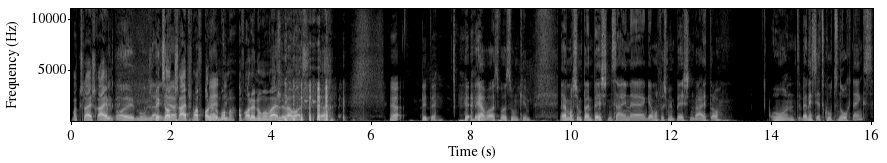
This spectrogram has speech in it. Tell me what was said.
Mag gleich schreiben. Wie gesagt, Ja. schreib's mal auf alle Nein, Nummern, auf alle Nummern, weil wer weiß. ja. ja, bitte. Wer weiß, was umkommt. Wenn wir schon beim Besten sein, äh, gehen wir fast mit dem Besten weiter. Und wenn ich jetzt kurz nachdenkst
